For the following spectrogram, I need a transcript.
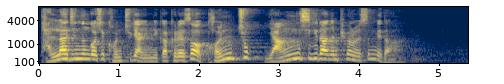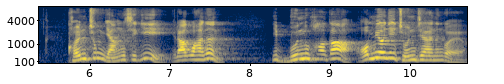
달라지는 것이 건축이 아닙니까? 그래서 건축 양식이라는 표현을 씁니다. 건축 양식이라고 하는 이 문화가 엄연히 존재하는 거예요.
